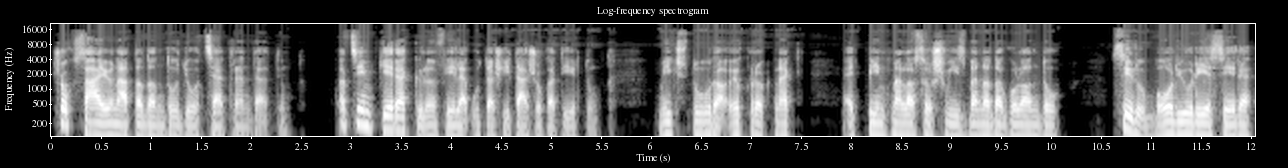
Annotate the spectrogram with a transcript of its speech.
sok szájon átadandó gyógyszert rendeltünk. A címkére különféle utasításokat írtunk. Mixtúra ökröknek, egy pint melaszos vízben adagolandó, szirup borjú részére,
